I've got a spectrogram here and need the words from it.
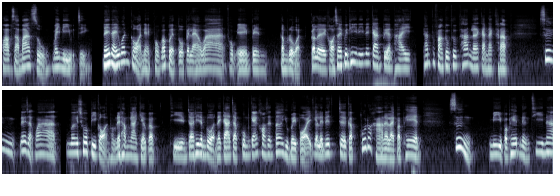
ความสามารถสูงไม่มีอยู่จริงไหนๆวันก่อนเนี่ยผมก็เปิดตัวไปแล้วว่า ผมเองเป็นตำรวจ ก็เลยขอใช้พื้นที่นี้ในการเตือนภัย ท่านผู้ฟังทุกๆท่านแล้วกันนะครับ ซึ่งเนื่องจากว่าเมื่อช่วงปีก่อน ผมได้ทำงานเกี่ยวกับทีมเจ้าหน้าที่ตำรวจในการจับกุมแก๊งคอลเซ็นเตอร์อยู่บ่อยๆ ก็เลยได้เจอกับผู้ต้องหาหลาย ๆ ประเภท ซึ่งมีอยู่ประเภทหนึ่งที่น่า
